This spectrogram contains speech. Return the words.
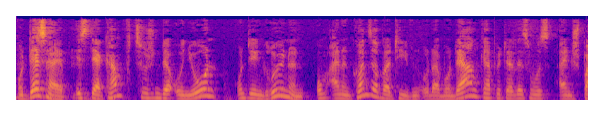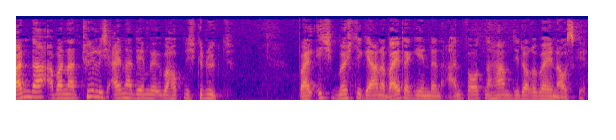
Und deshalb ist der Kampf zwischen der Union und den Grünen um einen konservativen oder modernen Kapitalismus ein spannender, aber natürlich einer, der mir überhaupt nicht genügt. Weil ich möchte gerne weitergehende Antworten haben, die darüber hinausgehen.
